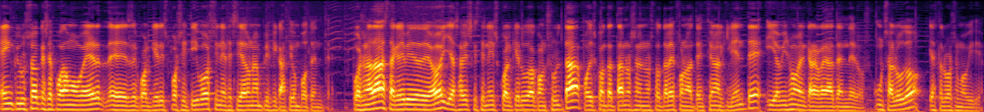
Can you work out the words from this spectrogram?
e incluso que se pueda mover desde cualquier dispositivo sin necesidad de una amplificación potente. Pues nada, hasta aquí el vídeo de hoy, ya sabéis que si tenéis cualquier duda o consulta podéis contactarnos en nuestro teléfono de atención al cliente y yo mismo me encargaré de atenderos. Un saludo y hasta el próximo vídeo.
